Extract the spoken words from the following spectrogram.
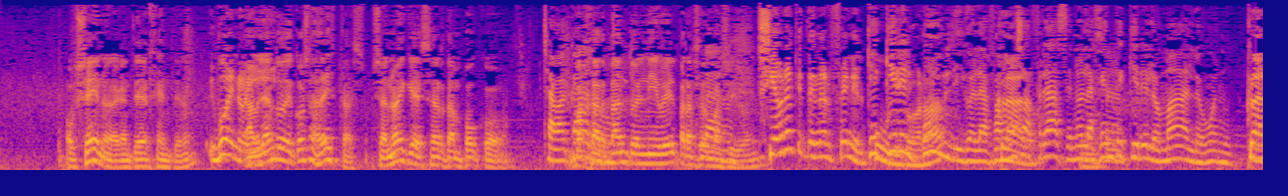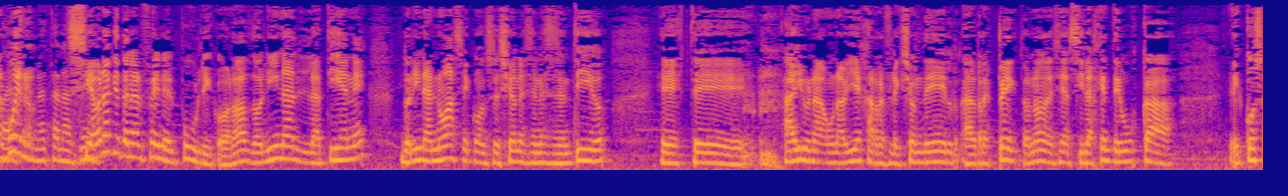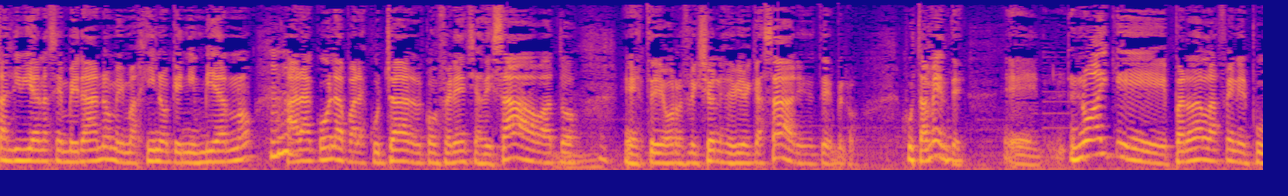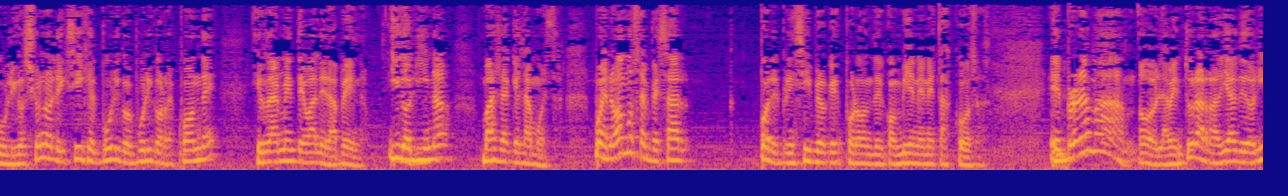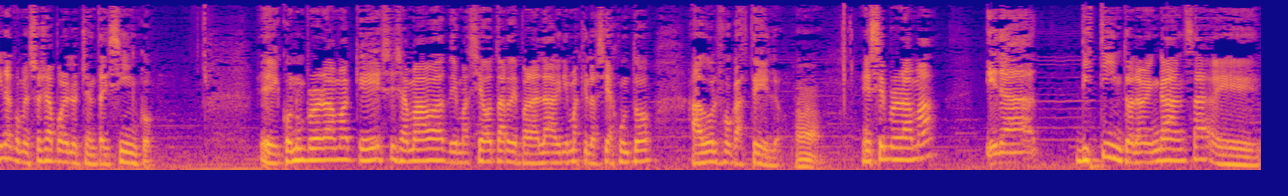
obsceno la cantidad de gente, ¿no? Y bueno, y- Hablando de cosas de estas. O sea, no hay que ser tampoco. Chabacano. Bajar tanto el nivel para ser Claro. masivo. ¿no? Sí, habrá que tener fe en el ¿Qué público, quiere el ¿verdad? público? La famosa Claro. frase, ¿no? La gente quiere lo malo. Bueno, Claro, bueno, no están así. si habrá que tener fe en el público, ¿verdad? Dolina la tiene, Dolina no hace concesiones en ese sentido. Este, hay una, una vieja reflexión de él al respecto, ¿no? Decía, si la gente busca eh, cosas livianas en verano, me imagino que en invierno hará cola para escuchar conferencias de sábado, este, o reflexiones de Bioy Casares, este, pero justamente, eh, no hay que perder la fe en el público. Si uno le exige al público, el público responde y realmente vale la pena. Y Dolina, vaya que es la muestra. Bueno, vamos a empezar por el principio, que es por donde convienen estas cosas. El programa, o la aventura radial de Dolina comenzó ya por el 85, eh, con un programa que se llamaba Demasiado tarde para lágrimas, que lo hacía junto a Adolfo Castelo. Ah, Ese programa era distinto a La Venganza, eh,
